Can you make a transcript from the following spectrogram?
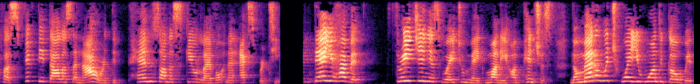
plus $50 an hour depends on the skill level and expertise. And there you have it. Three genius way to make money on Pinterest. No matter which way you want to go with,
